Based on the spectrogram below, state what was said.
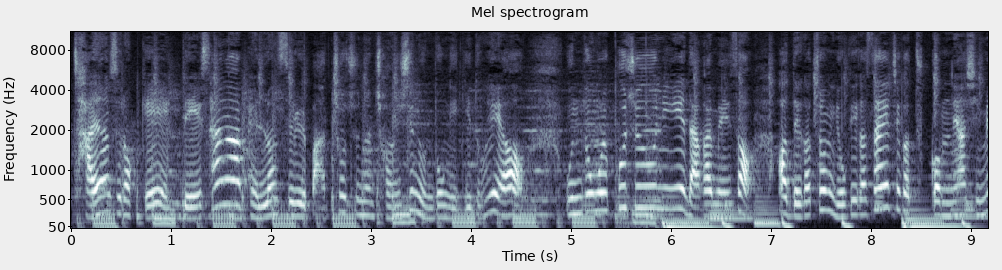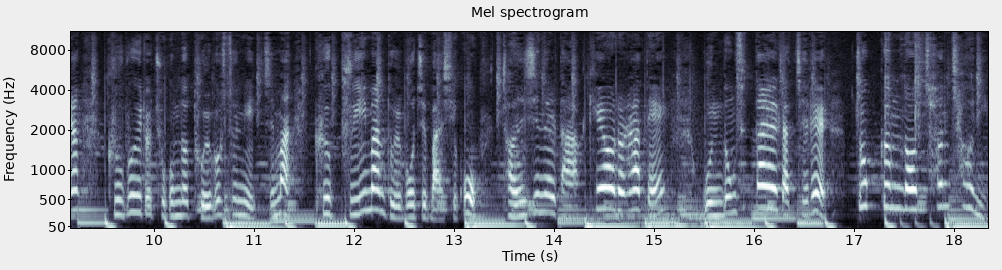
자연스럽게 내 상하 밸런스를 맞춰주는 전신 운동이기도 해요. 운동을 꾸준히 해 나가면서 아 내가 좀 여기가 사이즈가 두껍네 하시면 그 부위를 조금 더 돌볼 수는 있지만 그 부위만 돌보지 마시고 전신을 다 care를 하되 운동 스타일 자체를 조금 더 천천히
